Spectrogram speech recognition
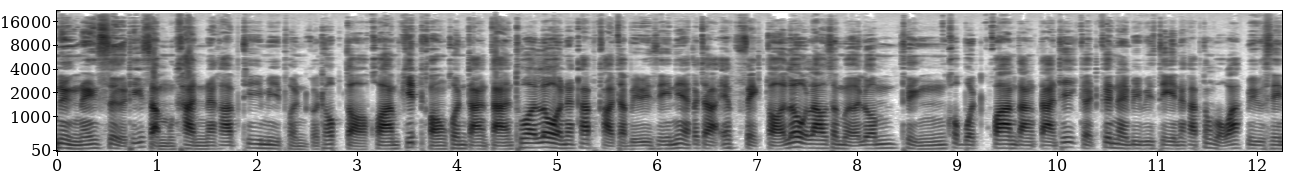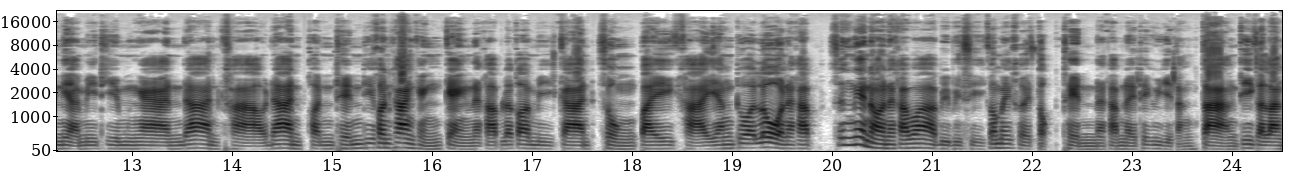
หนึ่งในสื่อที่สำคัญนะครับ ที่มีผลกระทบต่อความคิดของคนต่างๆ ทั่วโลกนะครับ ข่าวจาก BBC เนี่ยก็จะเอฟเฟกต่อโลกเราเสมอรวมถึงบทความต่างๆ ที่เกิดขึ้นใน BBC นะครับ ต้องบอกว่า BBC เนี่ยมีทีมงานด้านข่าวด้าน content ที่ค่อนข้างแข็งแกร่งนะครับ แล้วก็มีการส่งไปขายยังทั่วโลกนะครับซึ่งแน่นอนนะครับว่า BBC ก็ไม่เคยตกเทรนนะครับในเทคโนโลยีต่างๆ ที่กำลัง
